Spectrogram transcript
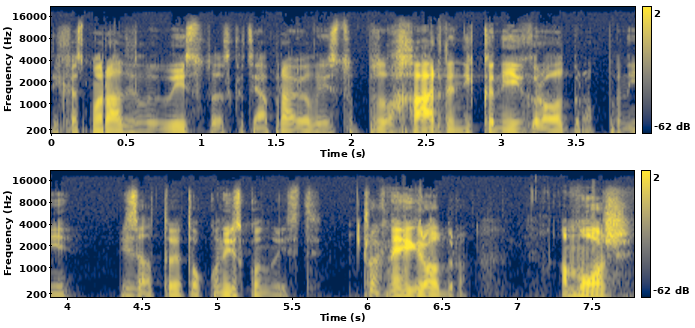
I kad smo radili listu, to je kad ja pravio listu, pa Harden nikad nije igrao odbranu, pa nije. I zato je toliko nisko na listi. Čovjek ne igra odbranu. A može.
